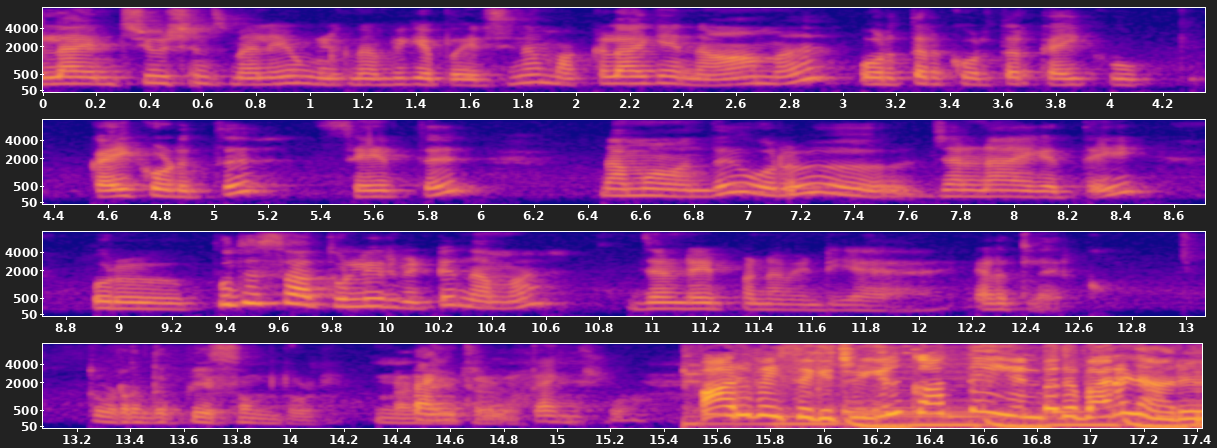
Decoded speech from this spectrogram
எல்லா இன்ஸ்டிடியூஷன்ஸ் மேலேயும் உங்களுக்கு நம்பிக்கை போயிடுச்சுன்னா மக்களாகிய நாம ஒருத்தருக்கு ஒருத்தர் கை கூ கை கொடுத்து சேர்த்து நம்ம வந்து ஒரு ஜனநாயகத்தை ஒரு புதுசாக துளிர் விட்டு நம்ம ஜெனரேட் பண்ண வேண்டிய இடத்துல இருக்கோம். தொடர்ந்து பேசும் அறுவை சிகிச்சையில் கத்தை என்பது வரலாறு.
